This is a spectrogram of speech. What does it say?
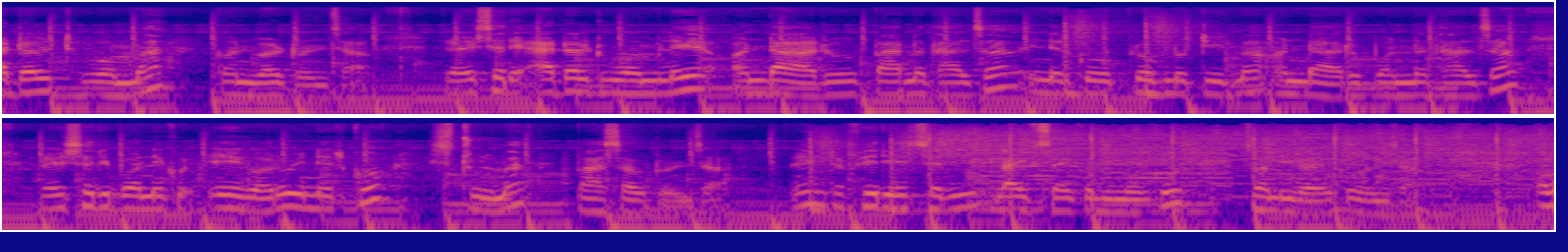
एडल्ट वममा कन्भर्ट हुन्छ। र यसरी एडल्ट वमले अन्डाहरू पार्न थाल्छ यिनीहरूको प्रोग्लोटिडमा अन्डाहरू बन्न थाल्छ र यसरी बनेको एगहरू यिनीहरूको स्टुलमा पास आउट हुन्छ है? र फेरि यसरी लाइफ साइकल यिनीहरूको चलिरहेको हुन्छ। अब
